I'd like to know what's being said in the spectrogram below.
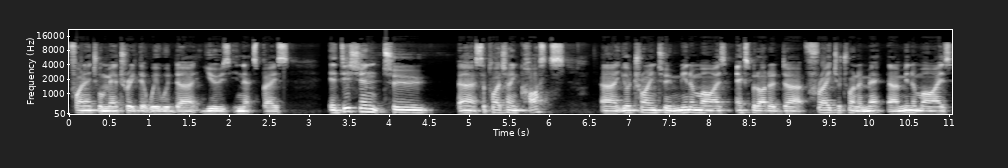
financial metric that we would uh, use in that space. In addition to uh, supply chain costs, uh, you're trying to minimize expedited uh, freight. You're trying to minimize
